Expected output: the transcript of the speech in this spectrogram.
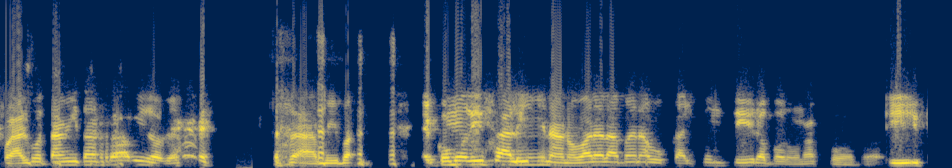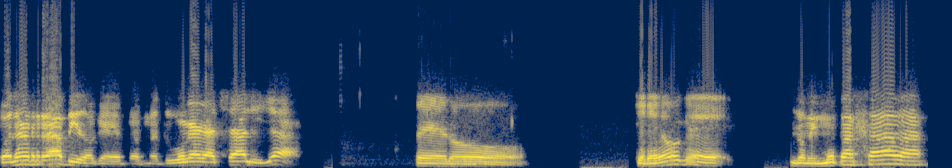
fue algo tan y tan rápido que O sea, mi es como dice Alina, no vale la pena buscarte un tiro por una foto. Y fue tan rápido que pues, me tuve que agachar y ya. Pero creo que lo mismo pasaba.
